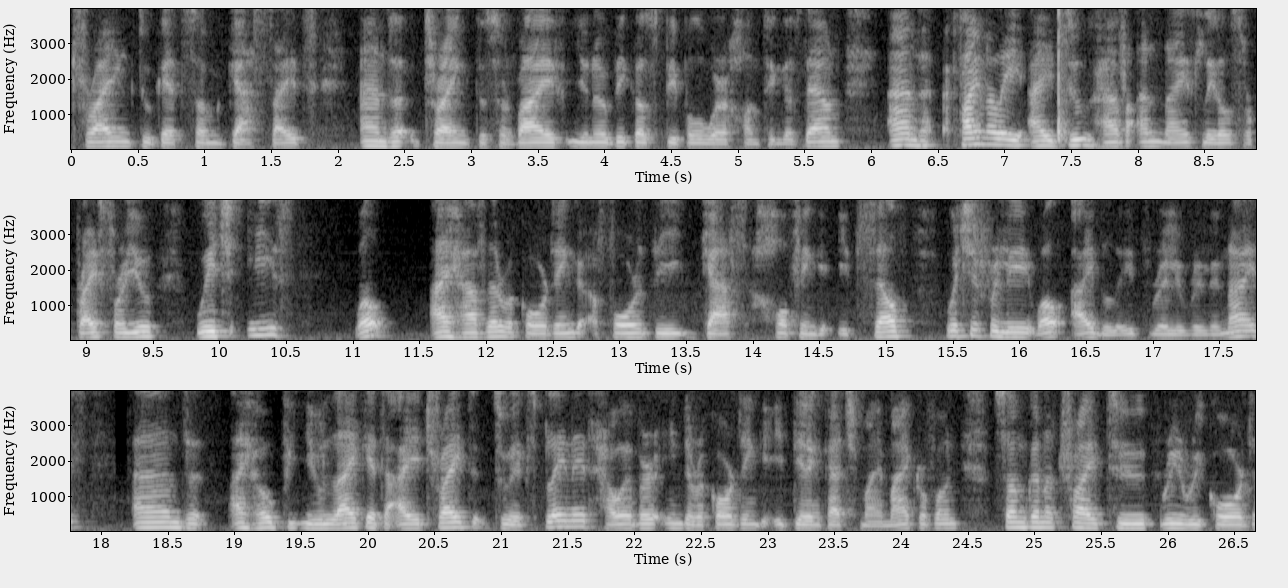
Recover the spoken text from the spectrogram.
trying to get some gas sites and trying to survive, you know, because people were hunting us down. And finally, I do have a nice little surprise for you, which is, well, I have the recording for the gas huffing itself, which is really, well, I believe really, really nice. And I hope you like it. I tried to explain it, however, in the recording it didn't catch my microphone. So I'm gonna try to re record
